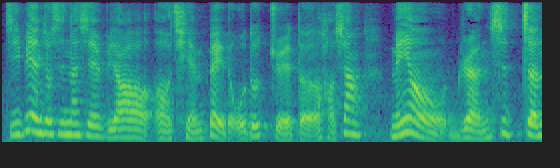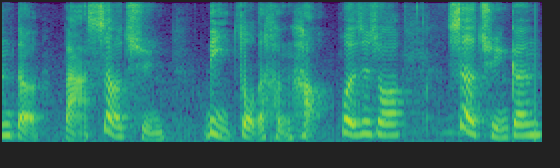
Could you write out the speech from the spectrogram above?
即便就是那些比较呃前辈的，我都觉得好像没有人是真的把社群力做得很好，或者是说社群跟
